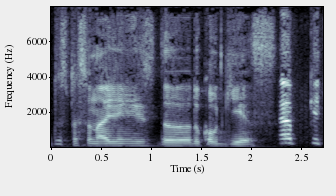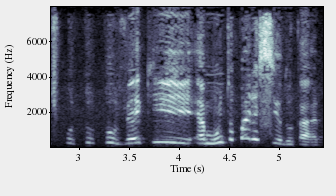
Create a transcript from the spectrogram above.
dos personagens do, do Code Geass. É, porque, tipo, tu, tu vê que é muito parecido, cara.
